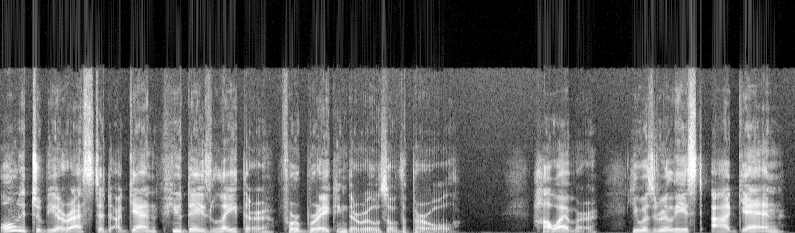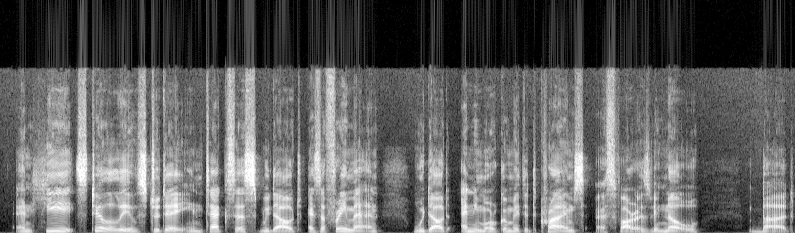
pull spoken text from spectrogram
only to be arrested again few days later for breaking the rules of the parole. However, he was released again and he still lives today in Texas without as a free man without any more committed crimes, as far as we know. But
